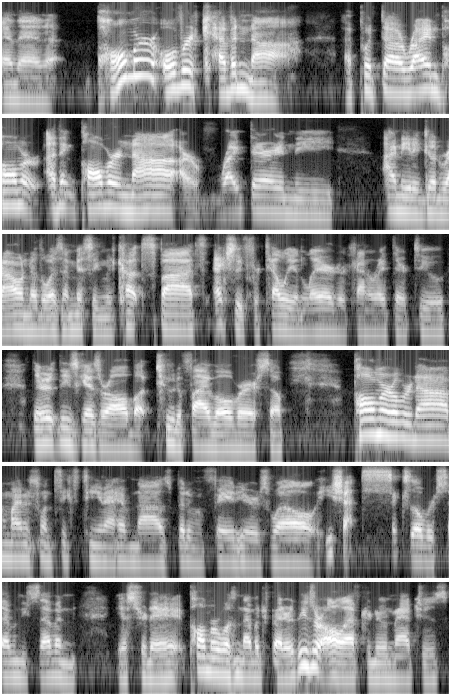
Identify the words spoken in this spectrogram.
and then Palmer over Kevin Na. I put uh, Ryan Palmer. I think Palmer and Na are right there in the. I need a good round, otherwise I'm missing the cut spots. Actually, Frittelli and Laird are kind of right there too. They're these guys are all about two to five over. So Palmer over Na minus 116. I have Na's, bit of a fade here as well. He shot six over 77 yesterday. Palmer wasn't that much better. These are all afternoon matches.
